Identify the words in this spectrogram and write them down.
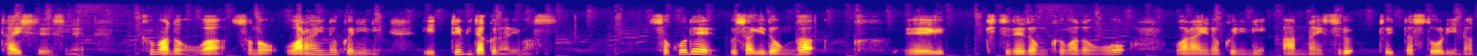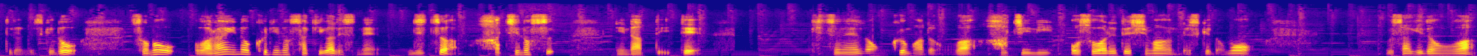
対してですね、くま丼はその笑いの国に行ってみたくなります。そこで、うさぎ丼が、えー、きつね丼、くま丼を笑いの国に案内するといったストーリーになってるんですけど、その笑いの国の先がですね、実は蜂の巣になっていて、きつね丼、くま丼は蜂に襲われてしまうんですけども、うさぎ丼は、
